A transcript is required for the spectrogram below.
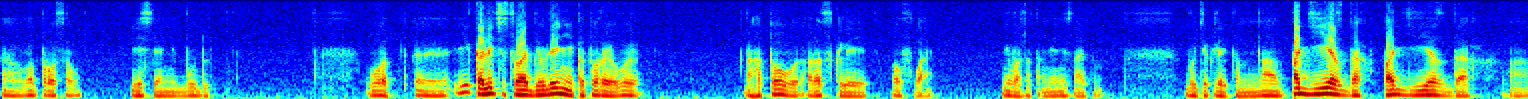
вопросов, если они будут. Вот. Э, и количество объявлений, которые вы готовы расклеить офлайн. Неважно, там, я не знаю, там будете клеить там на подъездах, подъездах, э,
